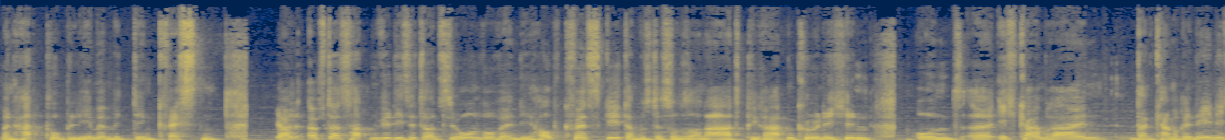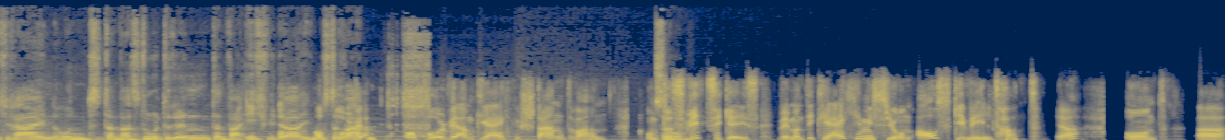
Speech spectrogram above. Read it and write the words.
Man hat Probleme mit den Questen. Ja, öfters hatten wir die Situation, wo wir in die Hauptquest geht, da müsste so eine Art Piratenkönig hin und äh, ich kam rein, dann kam René nicht rein und dann warst du drin, dann war ich wieder, ich musste obwohl warten. Wir, obwohl wir am gleichen Stand waren. Und So. das Witzige ist, wenn man die gleiche Mission ausgewählt hat, ja, und äh,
